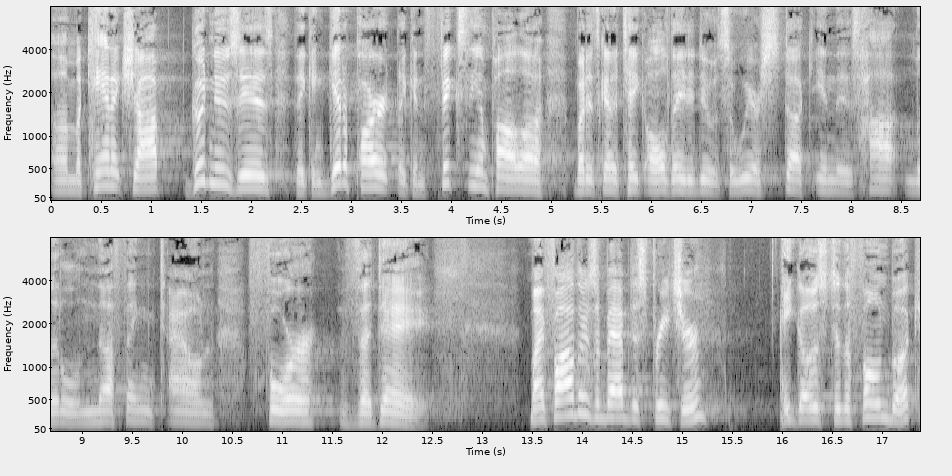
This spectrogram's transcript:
uh, mechanic shop. Good news is they can get a part, they can fix the Impala, but it's going to take all day to do it. So we are stuck in this hot little nothing town for the day. My father's a Baptist preacher. He goes to the phone book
